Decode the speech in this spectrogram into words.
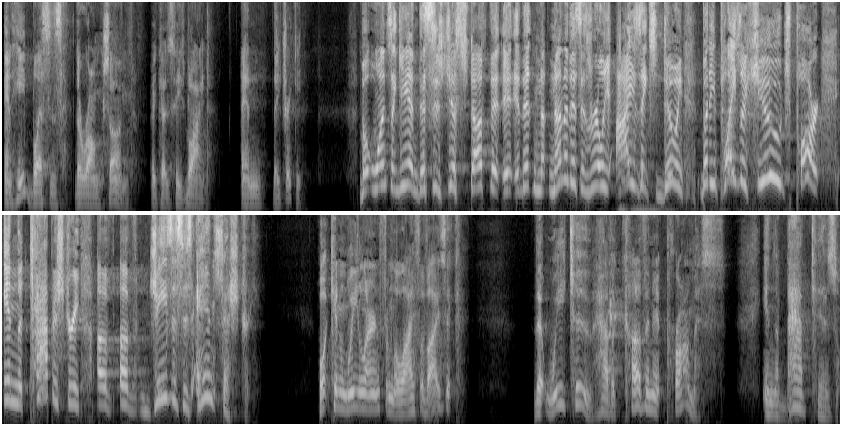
and he blesses the wrong son because he's blind and they trick him. But once again, this is just stuff that, it, it, none of this is really Isaac's doing, but he plays a huge part in the tapestry of, of Jesus' ancestry. What can we learn from the life of Isaac? That we too have a covenant promise in the baptism,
